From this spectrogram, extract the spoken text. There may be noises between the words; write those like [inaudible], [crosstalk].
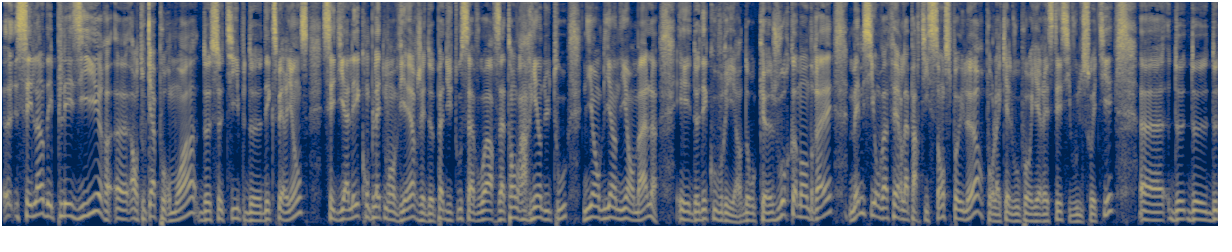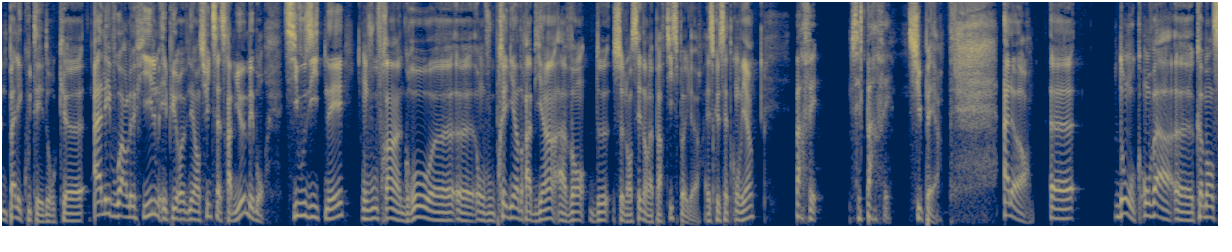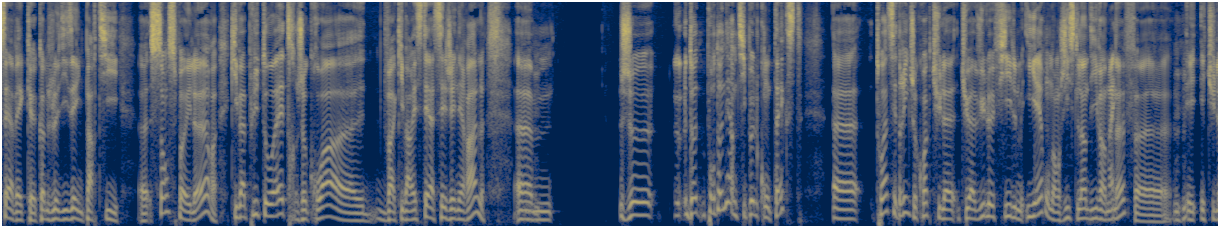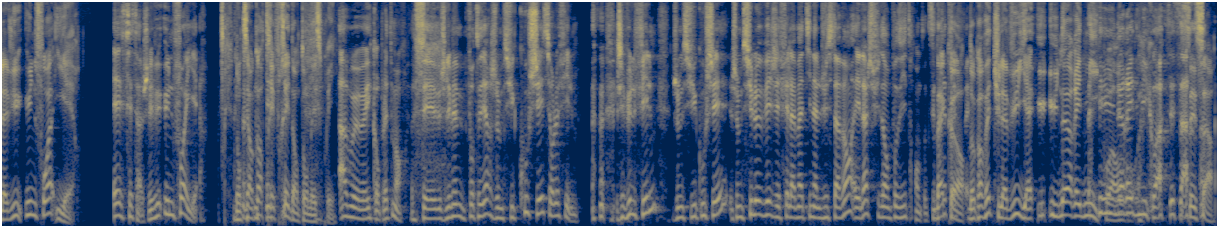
euh, c'est l'un des plaisirs, euh, en tout cas pour moi, de ce type de- d'expérience, c'est d'y aller complètement vierge et de pas du tout savoir s'attendre à rien du tout, ni en bien ni en mal, et de découvrir. Donc euh, je vous recommanderais, même si on va faire la partie sans spoiler, pour laquelle vous pourriez rester si vous le souhaitiez, de, de- de ne pas l'écouter. Donc allez voir le film et puis revenez ensuite, ça sera mieux. Mais bon, si vous y tenez, on vous fera un gros, on vous préviendra bien avant de se lancer dans la partie spoiler. Est-ce que ça te convient? Parfait. C'est parfait. Super. Alors. euh, donc, on va euh, commencer avec, euh, comme je le disais, une partie euh, sans spoiler, qui va plutôt être, je crois, qui va rester assez générale. Euh, je, don- pour donner un petit peu le contexte, toi, Cédric, je crois que tu, as vu le film hier, on enregistre lundi 29, euh, Mhm. et, et tu l'as vu une fois hier. Et c'est ça, je l'ai vu une fois hier. Donc, c'est encore très frais dans ton esprit. Ah oui, oui, complètement. Je l'ai même, pour te dire, je me suis couché sur le film. [laughs] j'ai vu le film, je me suis couché, je me suis levé, j'ai fait la matinale juste avant, et là, je suis dans très, très D'accord. frais. Donc, en fait, tu l'as vu il y a eu une heure et demie. [laughs] Quoi, Une heure et demie, quoi, c'est ça. C'est ça.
